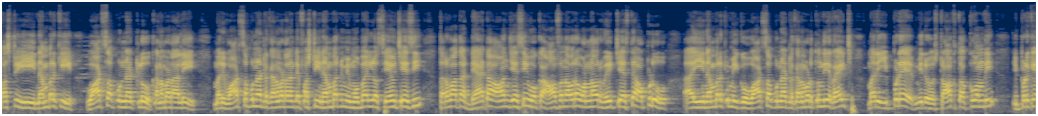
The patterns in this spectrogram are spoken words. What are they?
ఫస్ట్ ఈ నెంబర్కి వాట్సాప్ ఉన్నట్లు కనబడాలి. మరి వాట్సాప్ ఉన్నట్లు కనబడాలంటే ఫస్ట్ ఈ నెంబర్ని మీ మొబైల్లో సేవ్ చేసి తర్వాత డేటా ఆన్ చేసి ఒక half an hour one hour wait చేస్తే అప్పుడు ఈ నెంబర్కి మీకు వాట్సాప్ ఉన్నట్లు కనబడుతుంది. రైట్. మరి ఇప్పుడే మీరు స్టాక్ తక్కువ ఉంది. ఇప్పటికే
